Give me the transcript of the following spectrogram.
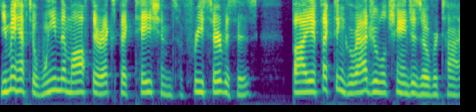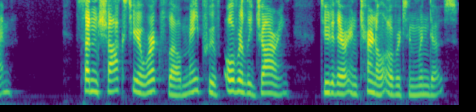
You may have to wean them off their expectations of free services by effecting gradual changes over time. Sudden shocks to your workflow may prove overly jarring due to their internal Overton windows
